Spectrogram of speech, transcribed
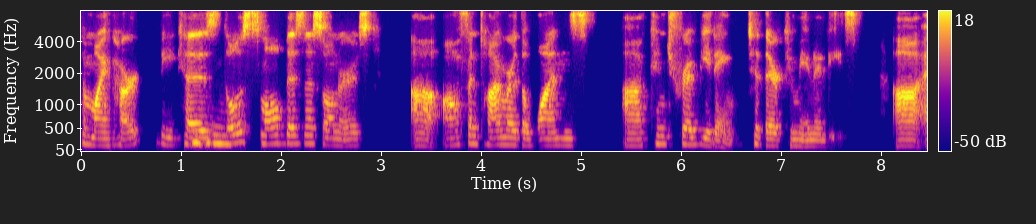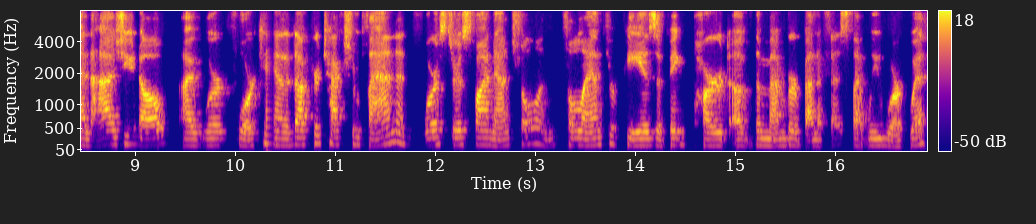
to my heart because mm-hmm. those small business owners uh, oftentimes are the ones uh, contributing to their communities. Uh, and as you know, I work for Canada Protection Plan and Foresters Financial, and philanthropy is a big part of the member benefits that we work with.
